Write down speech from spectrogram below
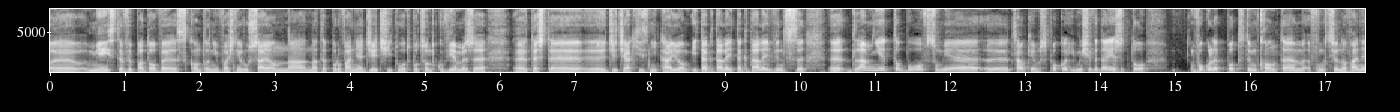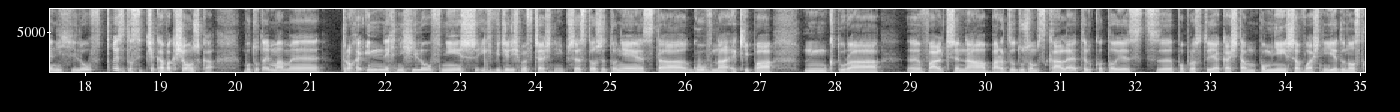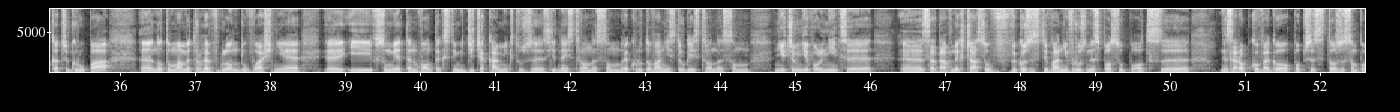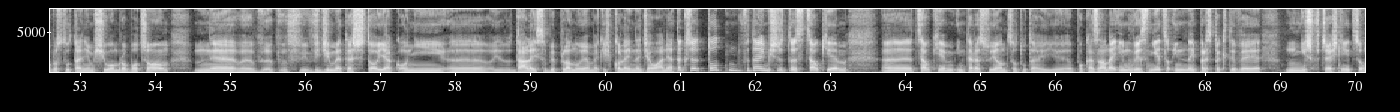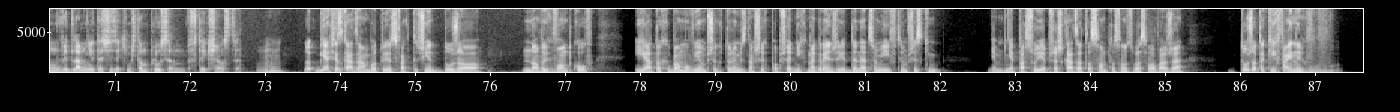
miejsce wypadowe, skąd oni właśnie ruszają na, na te porwania dzieci. Tu od początku wiemy, że też te dzieciaki znikają i tak dalej, i tak dalej, więc dla mnie to było w sumie całkiem spoko i mi się wydaje, że to w ogóle pod tym kątem funkcjonowania nihilów to jest dosyć ciekawa książka, bo tutaj mamy trochę innych nihilów niż ich widzieliśmy wcześniej, przez to, że to nie jest ta główna ekipa, mm, która E, walczy na bardzo dużą skalę, tylko to jest e, po prostu jakaś tam pomniejsza właśnie jednostka czy grupa, e, no to mamy trochę wglądu właśnie i w sumie ten wątek z tymi dzieciakami, którzy z jednej strony są rekrutowani, z drugiej strony są niczym niewolnicy za dawnych czasów, wykorzystywani w różny sposób od zarobkowego poprzez to, że są po prostu tanią siłą roboczą. Widzimy też to, jak oni dalej sobie planują jakieś kolejne działania, także to wydaje mi się, że to jest całkiem, e, całkiem interesująco tutaj e, pokazane i mówię z nieco innej perspektywy niż wcześniej, co mówię, dla mnie też jest jakimś tam plusem w tej książce. Mhm. No, ja się zgadzam, bo tu jest faktycznie dużo nowych wątków i ja to chyba mówiłem przy którymś z naszych poprzednich nagrań, że jedyne co mi w tym wszystkim nie, wiem, nie pasuje, przeszkadza, to są, to są złe słowa, że dużo takich fajnych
